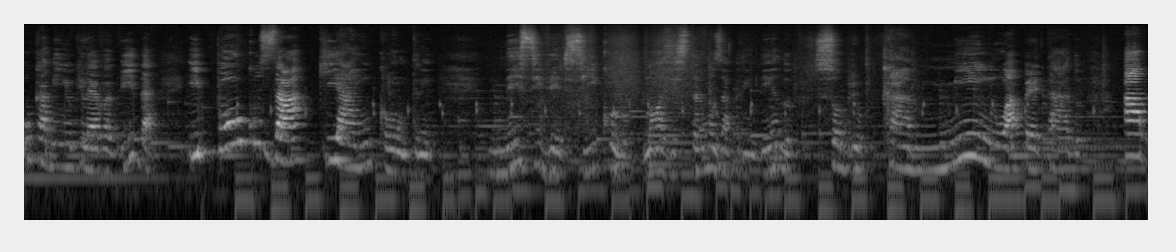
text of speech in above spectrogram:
o caminho que leva à vida, e poucos há que a encontrem. Nesse versículo, nós estamos aprendendo sobre o caminho apertado, a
